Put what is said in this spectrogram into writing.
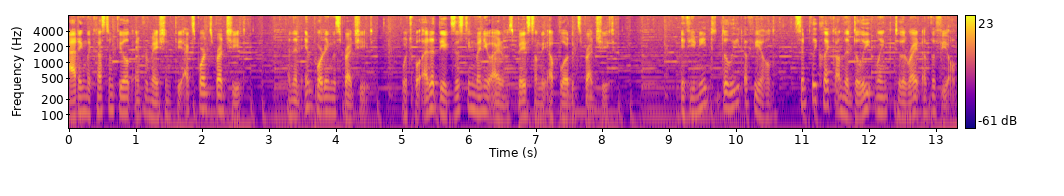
adding the custom field information to the export spreadsheet, and then importing the spreadsheet, which will edit the existing menu items based on the uploaded spreadsheet. If you need to delete a field, simply click on the delete link to the right of the field.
